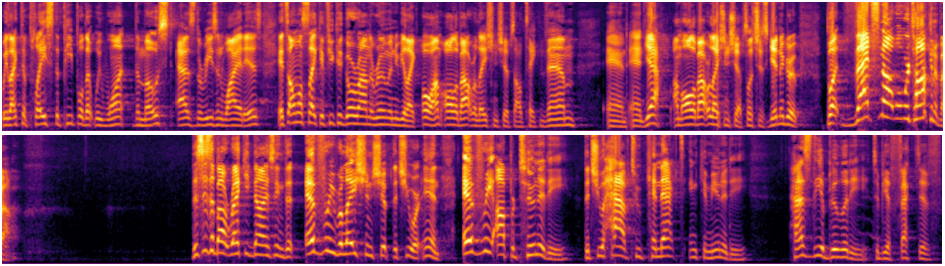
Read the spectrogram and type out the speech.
we like to place the people that we want the most as the reason why it is. It's almost like if you could go around the room and be like, oh, I'm all about relationships, I'll take them. And, and yeah, I'm all about relationships. Let's just get in a group. But that's not what we're talking about. This is about recognizing that every relationship that you are in, every opportunity that you have to connect in community, has the ability to be effective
